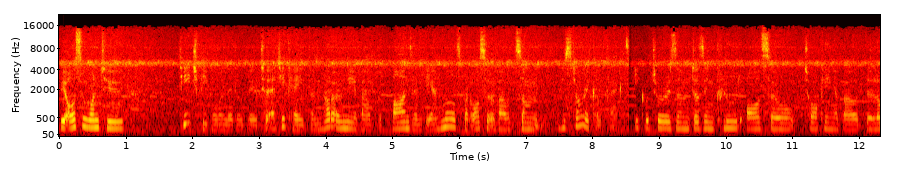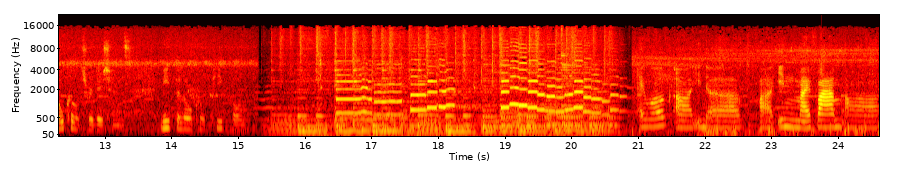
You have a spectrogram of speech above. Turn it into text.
We also want to teach people a little bit, to educate them, not only about the plants and the animals, but also about some historical facts. Ecotourism does include also talking about the local traditions, meet the local people. Work uh, in the uh, in my farm uh,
